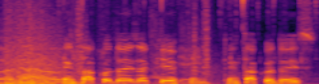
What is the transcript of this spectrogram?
H. Tem taco 2 aqui, filho. Tem taco 2.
